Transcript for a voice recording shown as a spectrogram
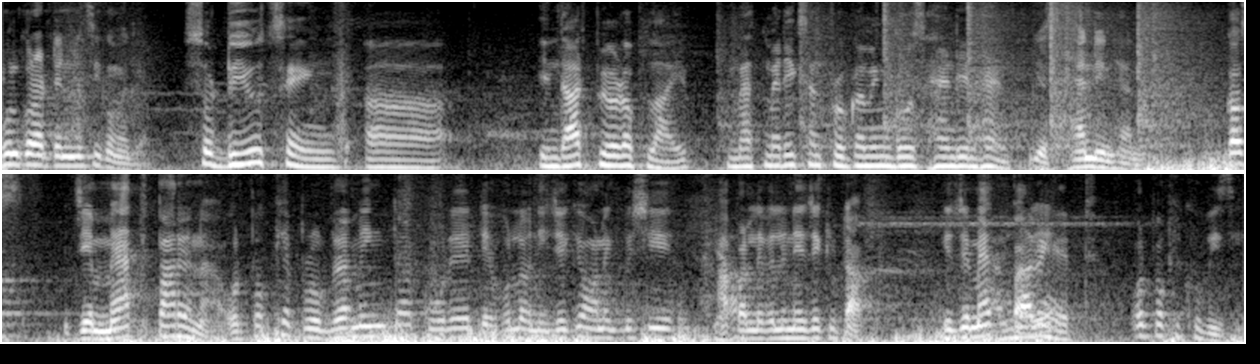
ভুল করার টেন্ডেন্সি কমে যায়। So do you uh, in that period of life, mathematics and programming goes hand in hand? Yes, hand in hand. Because যে ম্যাথ পারে না ওর পক্ষে প্রোগ্রামিংটা করে ডেভেলপ নিজেকে অনেক বেশি আপার লেভেলে নিয়ে যে একটু টাফ কিন্তু যে ম্যাথ পারে ওর পক্ষে খুব easy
